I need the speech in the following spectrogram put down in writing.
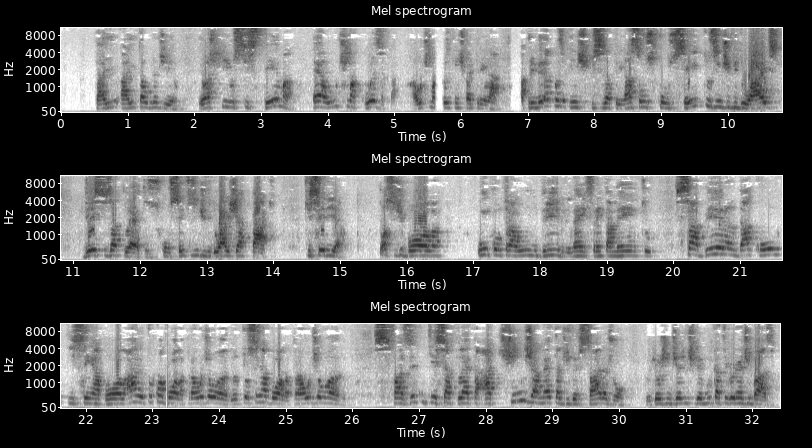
Tá aí, aí tá o grande erro. Eu acho que o sistema é a última coisa, cara. A última coisa que a gente vai treinar. A primeira coisa que a gente precisa treinar são os conceitos individuais desses atletas, os conceitos individuais de ataque, que seria posse de bola, um contra um, drible, né, enfrentamento, saber andar com e sem a bola. Ah, eu tô com a bola, para onde eu ando? Eu tô sem a bola, para onde eu ando? Fazer com que esse atleta atinja a meta adversária, João, porque hoje em dia a gente vê muita categoria de base.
